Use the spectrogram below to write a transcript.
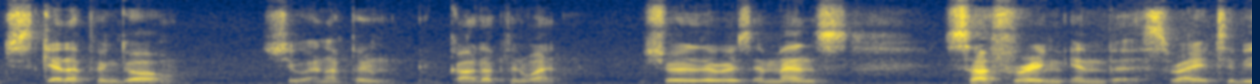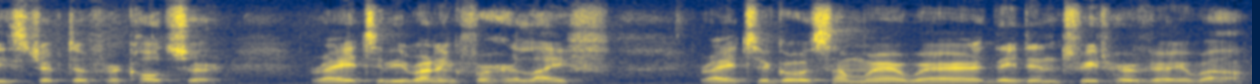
Just get up and go. She went up and got up and went, I'm sure there was immense suffering in this, right? To be stripped of her culture, right? To be running for her life, right? To go somewhere where they didn't treat her very well,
